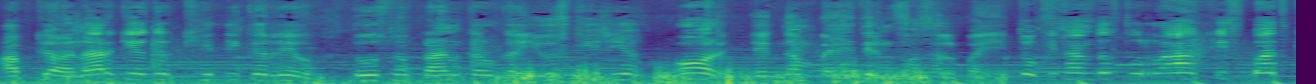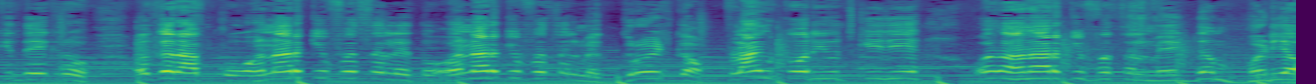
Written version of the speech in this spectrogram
आपके अनार की अगर खेती कर रहे हो तो उसमें प्लांट कवर का यूज़ कीजिए और एकदम बेहतरीन फ़सल पाइए। तो किसान दोस्तों, राह किस बात की देख रहे हो? अगर आपको अनार की फ़सल है तो अनार की फ़सल में ग्रोइड का प्लांट कवर यूज़ कीजिए और अनार की फ़सल में एकदम बढ़िया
